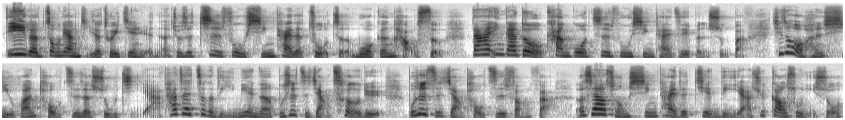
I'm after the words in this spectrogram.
第一个重量级的推荐人呢，就是《致富心态》的作者摩根豪瑟。大家应该都有看过《致富心态》这本书吧？其实我很喜欢投资的书籍啊，它在这个里面呢，不是只讲策略，不是只讲投资方法，而是要从心态的建立呀、去告诉你说，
